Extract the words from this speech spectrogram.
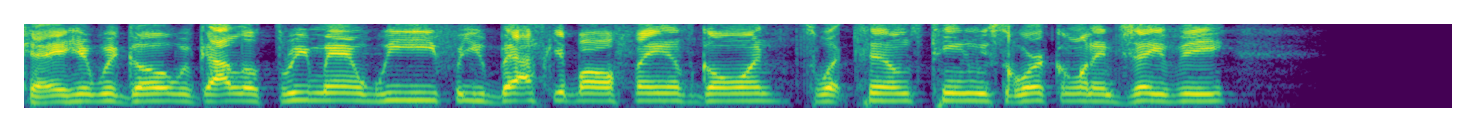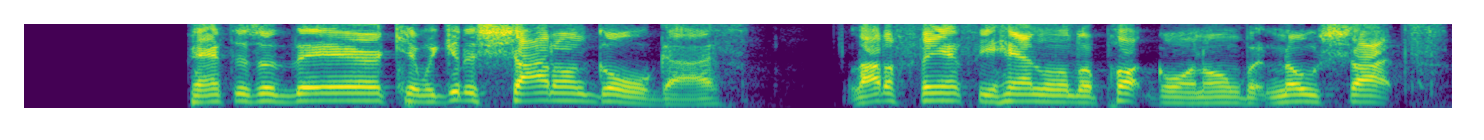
Okay, here we go. We've got a little three man weave for you basketball fans going. It's what Tim's team used to work on in JV. Panthers are there. Can we get a shot on goal, guys? A lot of fancy handling of the puck going on, but no shots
